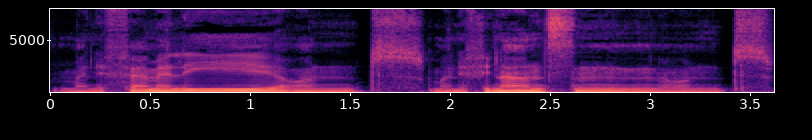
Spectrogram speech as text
meine Family und meine Finanzen und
